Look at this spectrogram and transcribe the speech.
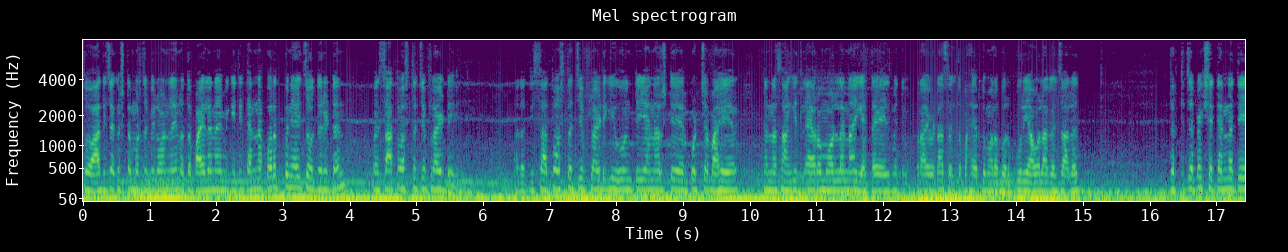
सो आधीच्या कस्टमरचं बिल ऑनलाईन होतं पाहिलं नाही मी किती. त्यांना परत पण यायचं होतं रिटर्न पण सात वाजताची फ्लाईट आहे. आता ती सात वाजताची फ्लाईट घेऊन ते येणार स्टे एअरपोर्टच्या बाहेर. त्यांना सांगितलं एरो मॉलला नाही घेता येईल म्हणजे प्रायव्हेट असेल तर बाहेर तुम्हाला भरपूर यावं लागेल चालत. तर त्याच्यापेक्षा त्यांना ते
